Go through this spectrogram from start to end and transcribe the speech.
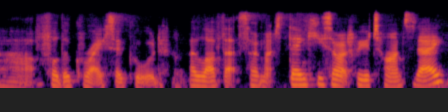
uh, for the greater good. I love that so much. Thank you so much for your time today.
